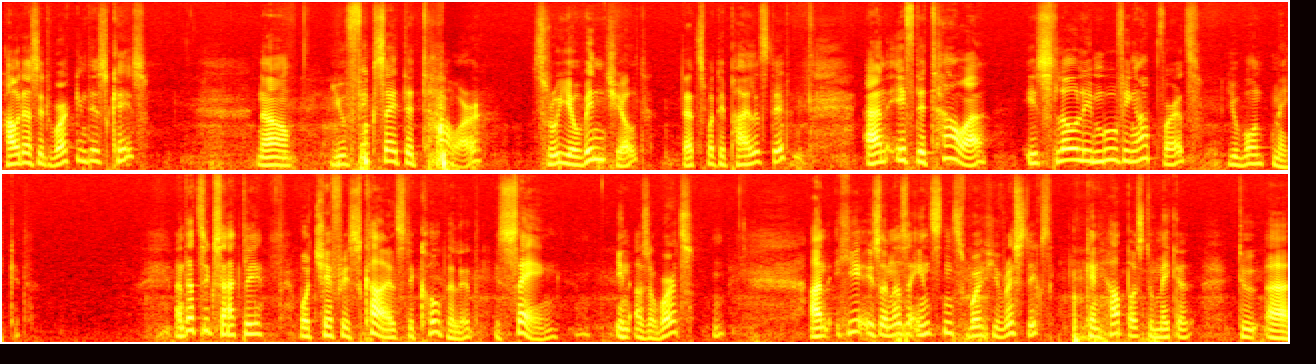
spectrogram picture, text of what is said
How does it work in this case? Now, you fixate the tower through your windshield, that's what the pilots did, and if the tower is slowly moving upwards, you won't make it. And that's exactly what Jeffrey Skiles, the co-pilot, is saying, in other words. And here is another instance where heuristics can help us to make a, to uh,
